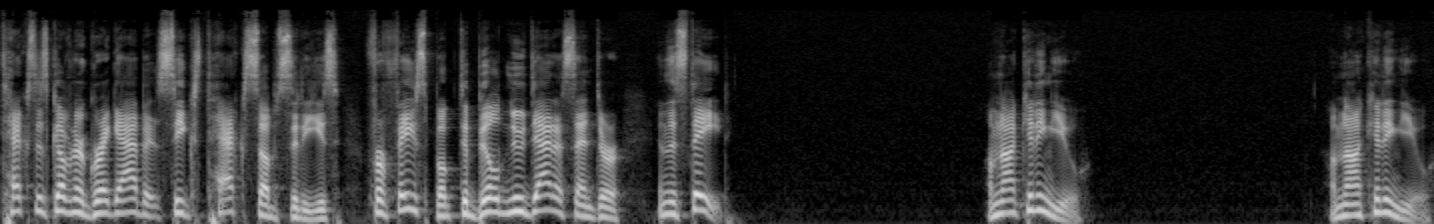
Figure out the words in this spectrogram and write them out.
Texas Governor Greg Abbott seeks tax subsidies for Facebook to build new data center in the state. I'm not kidding you. I'm not kidding you.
